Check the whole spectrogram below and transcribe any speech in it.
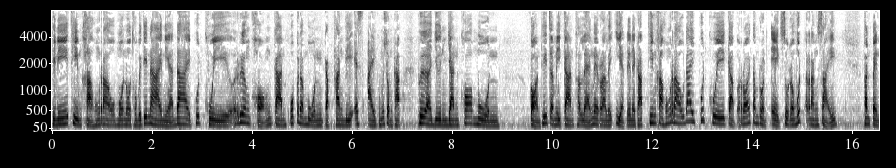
ทีนี้ทีมข่าวของเราโมโนทวิตี้นเนี่ยได้พูดคุยเรื่องของการหัวประมูลกับทาง DSI คุณผู้ชมครับ เพื่อยืนยันข้อมูล ก่อนที่จะมีการถแถลงในรายละเอียดเนี่ยนะครับ ทีมข่าวของเราได้พูดคุยกับร้อยตำรวจเอกสุรวุฒิรังใสท่านเป็น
